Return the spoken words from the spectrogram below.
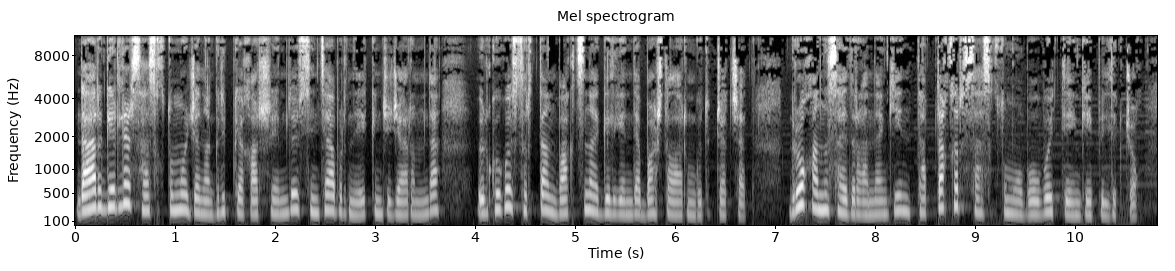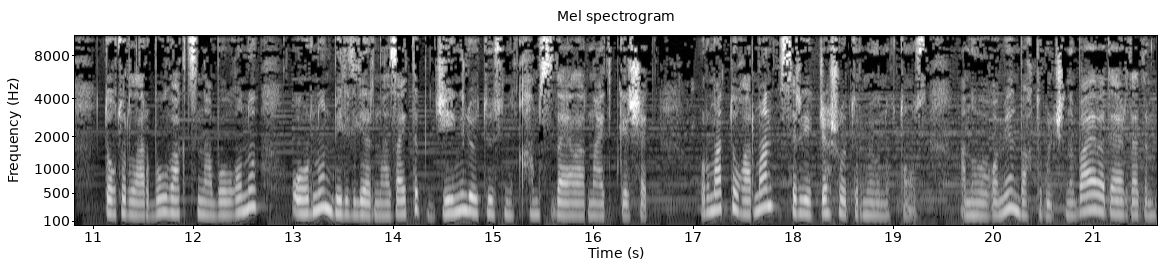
Дарыгерлер сасык тумоо жана гриппке каршы эмдөө сентябрдын экинчи жарымында өлкөгө сырттан вакцина келгенде башталарын күтүп жатышат. Бирок аны сайдыргандан кийин таптакыр сасык тумоо болбойт деген кепилдик жок. Доктурлар бул вакцина болгону оорунун белгилерин азайтып жеңил өтүүсүн камсыздай аларын айтып келишет. Урматтуу угарман сергек жашоо түрмөгүн уктуңуз. Аны ого мен бактыгүл чыныбаева даярдадым.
